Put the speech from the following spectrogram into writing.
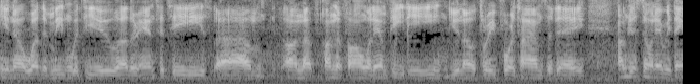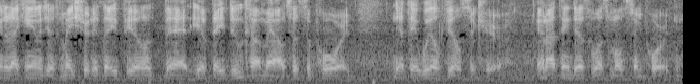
you know, whether meeting with you, other entities, um, on, the, on the phone with MPD, you know, three, four times a day. I'm just doing everything that I can to just make sure that they feel that if they do come out to support, that they will feel secure. And I think that's what's most important.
